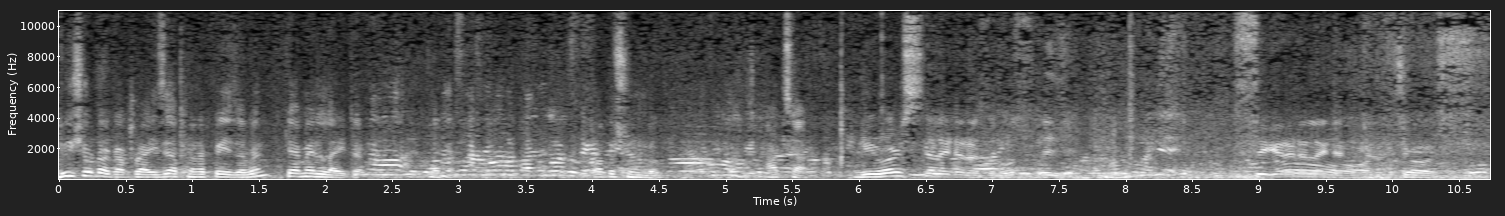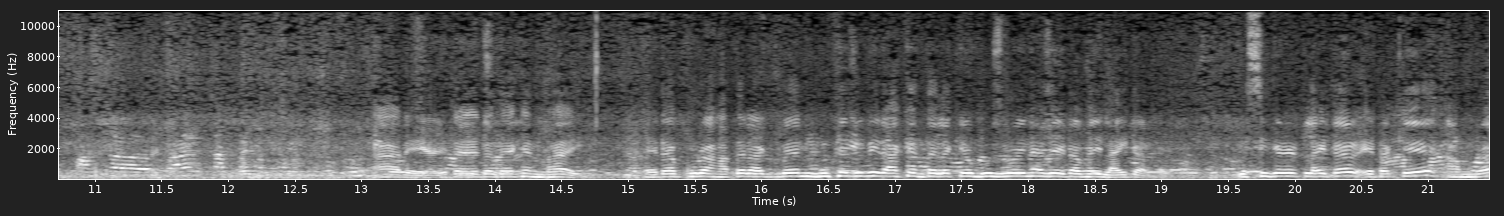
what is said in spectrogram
দুইশো টাকা প্রাইসে আপনারা পেয়ে যাবেন ক্যামেল লাইটার কত সুন্দর। আচ্ছা ভিউয়ার্স লাইটার আছে সিগারেটের লাইটার আরে এটা এটা দেখেন ভাই এটা পুরো হাতে রাখবেন মুখে যদি রাখেন তাহলে কেউ বুঝবেই না যে এটা ভাই লাইটার সিগারেট লাইটার এটাকে আমরা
